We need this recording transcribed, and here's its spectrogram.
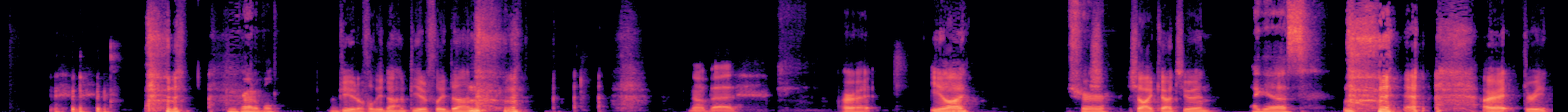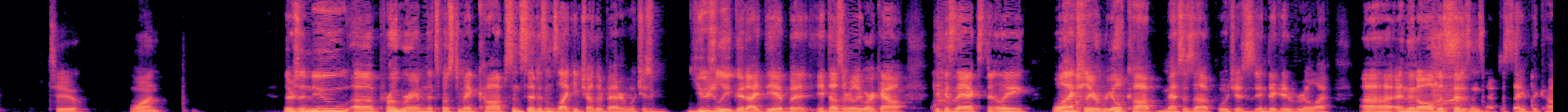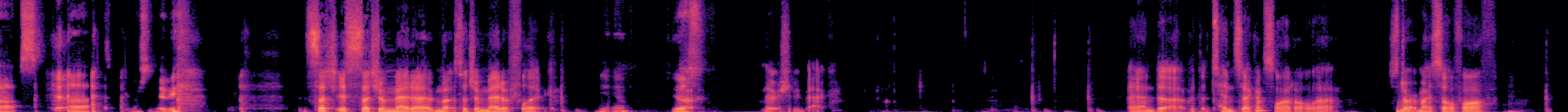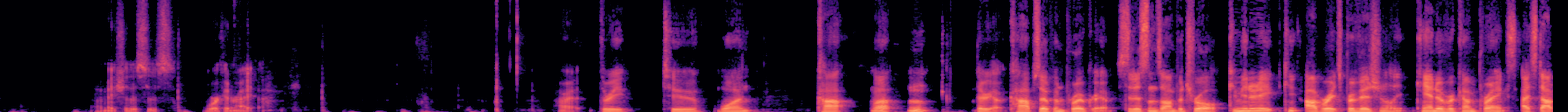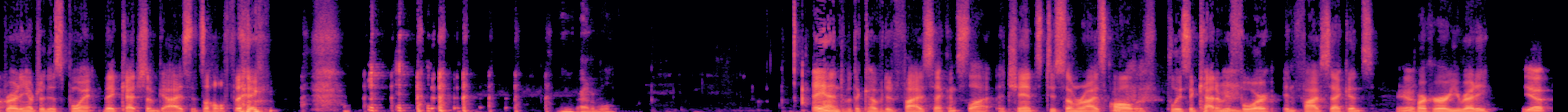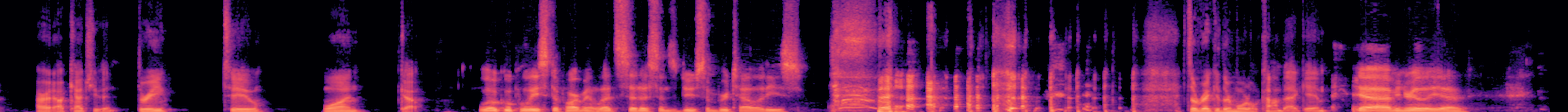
Incredible. beautifully done. Beautifully done. Not bad. All right. Eli, Sure, shall I count you in? I guess. All right. Three, two, one. There's a new uh, program that's supposed to make cops and citizens like each other better, which is usually a good idea, but it doesn't really work out because they accidentally, well, actually, a real cop messes up, which is indicative of real life. Uh, and then all the citizens have to save the cops. Uh, that's pretty much the movie. It's such it's such a meta such a meta flick. Yeah. Ugh. There it should be back. And uh, with the 10 second slot, I'll uh, start myself off. I'll make sure this is working right. All right, three, two, one. Cop. Well, mm, there we go. Cops open program. Citizens on patrol. Community co- operates provisionally. Can't overcome pranks. I stopped writing after this point. They catch some guys. It's a whole thing. Incredible. And with the coveted five second slot, a chance to summarize all of Police Academy Mm. 4 in five seconds. Yep. Parker, are you ready? Yep. All right, I'll count you in. Three, two, one, go. Local police department lets citizens do some brutalities. it's a regular Mortal Kombat game. Yeah, I mean, really, yeah.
